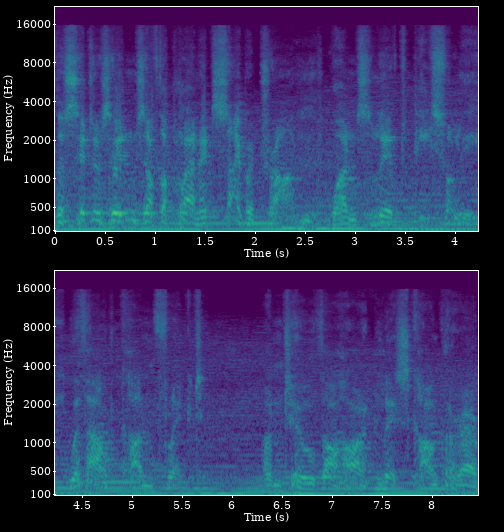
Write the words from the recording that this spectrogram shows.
The citizens of the planet Cybertron once lived peacefully without conflict. Until the heartless conqueror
